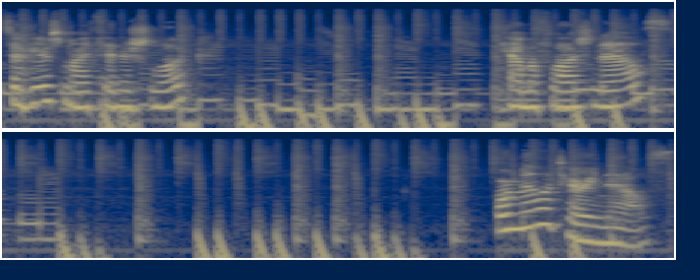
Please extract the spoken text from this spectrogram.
So here's my finished look. Camouflage nails or military nails.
